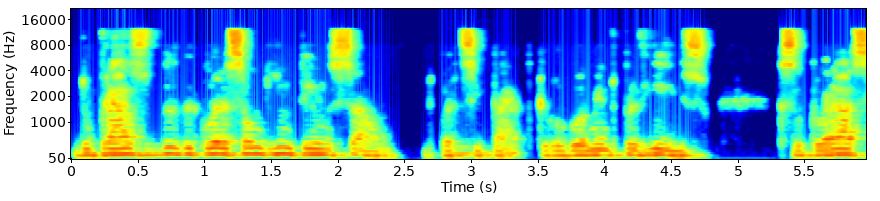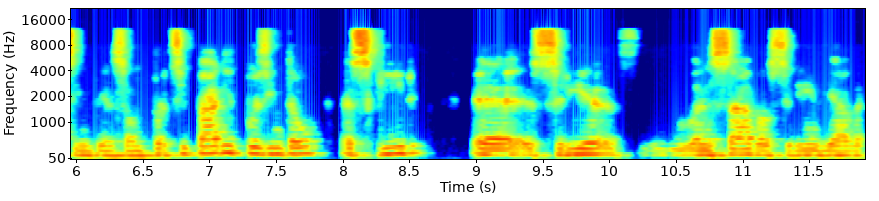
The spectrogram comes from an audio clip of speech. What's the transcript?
do prazo de declaração de intenção de participar, porque o regulamento previa isso, que se declarasse a intenção de participar e depois então, a seguir, uh, seria lançada ou seria enviada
